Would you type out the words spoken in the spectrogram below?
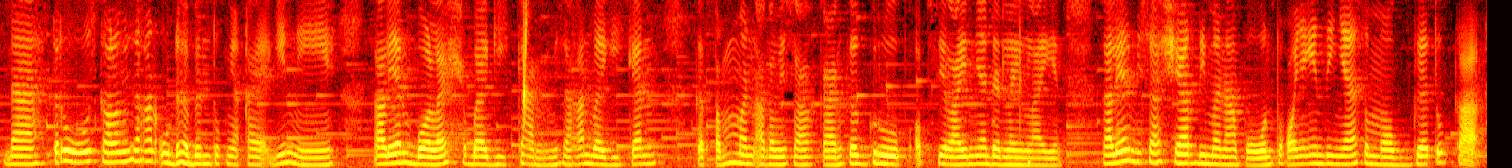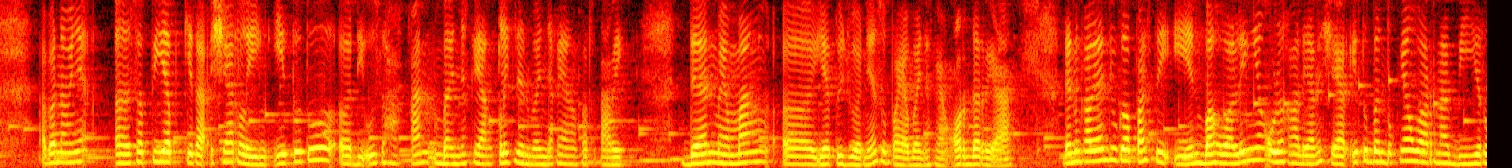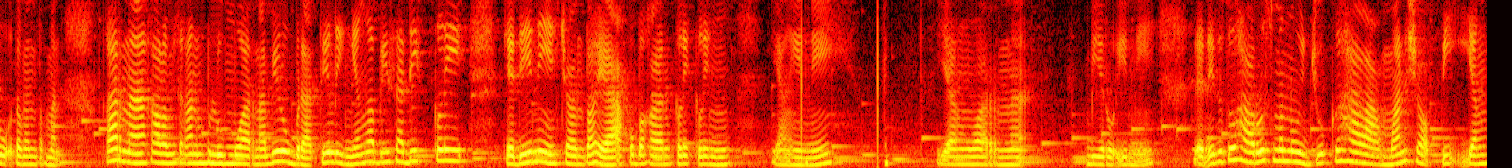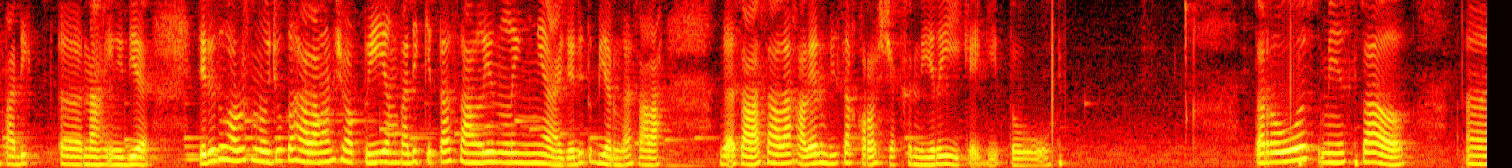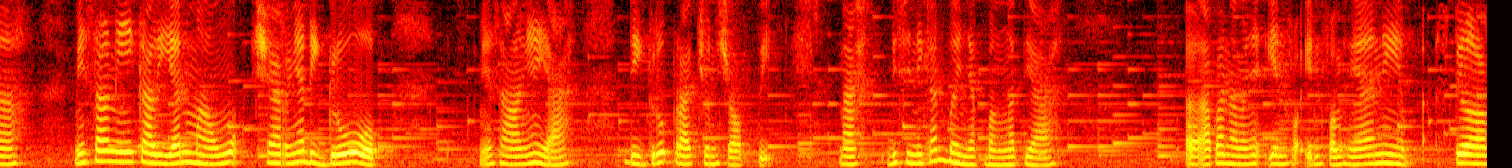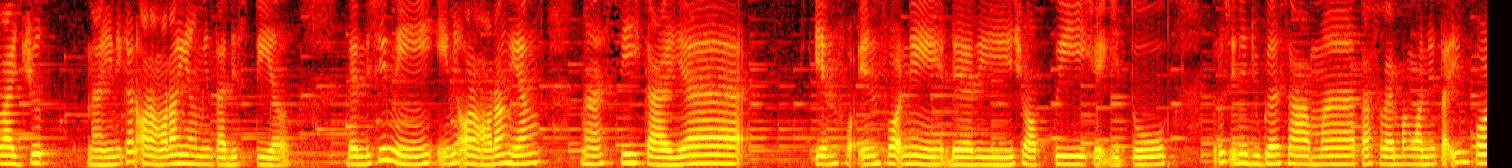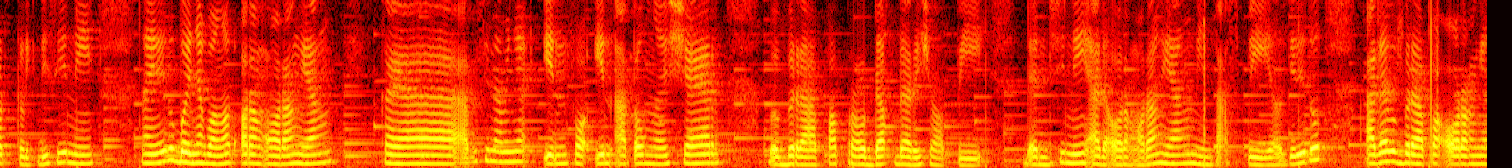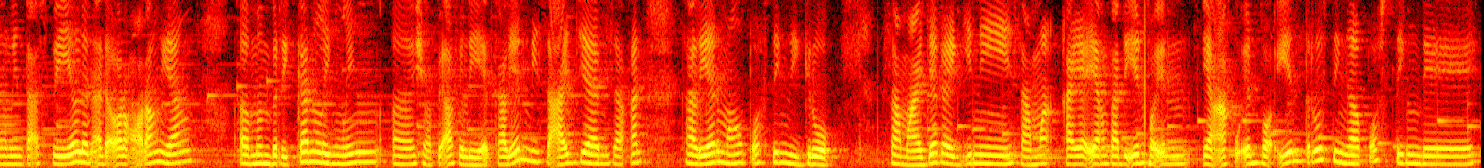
Nah, terus kalau misalkan udah bentuknya kayak gini, kalian boleh bagikan, misalkan bagikan ke temen atau misalkan ke grup, opsi lainnya dan lain-lain. Kalian bisa share di mana pun, pokoknya intinya semoga tuh kak apa namanya uh, setiap kita share link itu tuh uh, diusahakan banyak yang klik dan banyak yang tertarik. Dan memang uh, ya tujuannya supaya banyak yang order ya. Dan kalian juga pastiin bahwa link yang udah kalian share itu bentuknya warna biru teman-teman. Karena kalau misalkan belum warna biru berarti linknya nggak bisa diklik. Jadi ini contoh ya aku bakalan klik link yang ini yang warna biru ini. Dan itu tuh harus menuju ke halaman Shopee yang tadi uh, nah ini dia. Jadi tuh harus menuju ke halaman Shopee yang tadi kita salin linknya. Jadi tuh biar nggak salah nggak salah-salah kalian bisa cross check sendiri kayak gitu. Terus misal uh, misal nih kalian mau sharenya di grup. Misalnya ya di grup racun Shopee. Nah di sini kan banyak banget ya uh, apa namanya info-infonya nih spill rajut Nah, ini kan orang-orang yang minta di spill. Dan di sini ini orang-orang yang ngasih kayak info-info nih dari Shopee kayak gitu. Terus ini juga sama tas lempang wanita import, klik di sini. Nah, ini tuh banyak banget orang-orang yang kayak apa sih namanya infoin atau nge-share beberapa produk dari Shopee dan di sini ada orang-orang yang minta spill. Jadi tuh ada beberapa orang yang minta spill dan ada orang-orang yang uh, memberikan link-link uh, Shopee affiliate. Kalian bisa aja misalkan kalian mau posting di grup. Sama aja kayak gini sama kayak yang tadi infoin yang aku infoin terus tinggal posting deh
